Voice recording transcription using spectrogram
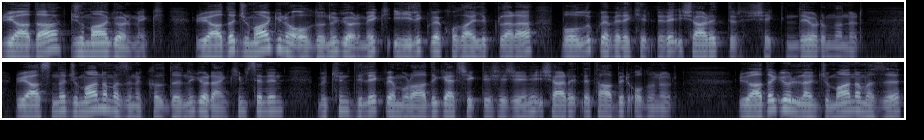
Rüyada cuma görmek. Rüyada cuma günü olduğunu görmek iyilik ve kolaylıklara, bolluk ve bereketlere işarettir şeklinde yorumlanır. Rüyasında cuma namazını kıldığını gören kimsenin bütün dilek ve muradı gerçekleşeceğini işaretle tabir olunur. Rüyada görülen cuma namazı,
